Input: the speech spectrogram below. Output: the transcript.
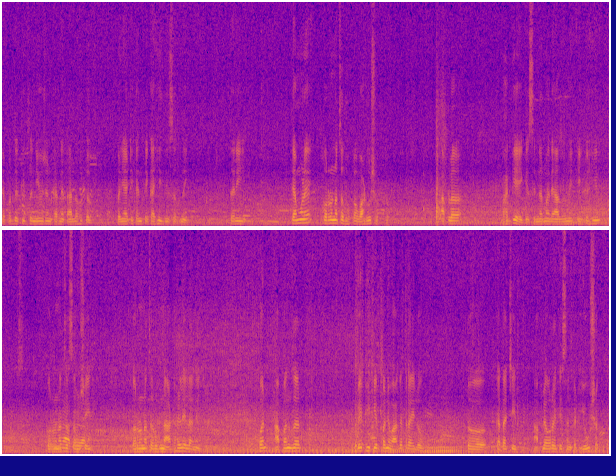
त्या पद्धतीचं नियोजन करण्यात आलं होतं. पण या ठिकाणी ते काही दिसत नाही. तरी त्यामुळे कोरोनाचा धोका वाढू शकतो. आपलं भाग्य आहे की सिन्नरमध्ये अजूनही एकही कोरोनाचा संशयित कोरोनाचा रुग्ण आढळलेला नाही. पण आपण जर बेफिकीरपणे वागत राहिलो तर कदाचित आपल्यावरही ते संकट येऊ शकतं.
